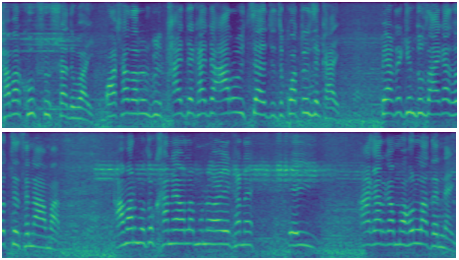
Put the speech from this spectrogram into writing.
খাবার খুব সুস্বাদু ভাই। অসাধারণ খাইতে খাইতে আরও ইচ্ছা হচ্ছে কতই যে খাই। পেটে কিন্তু জায়গা ধরতেছে না আমার। আমার মতো খানেওয়ালা মনে হয় এখানে এই আগারগা মহল্লাতে নেই।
